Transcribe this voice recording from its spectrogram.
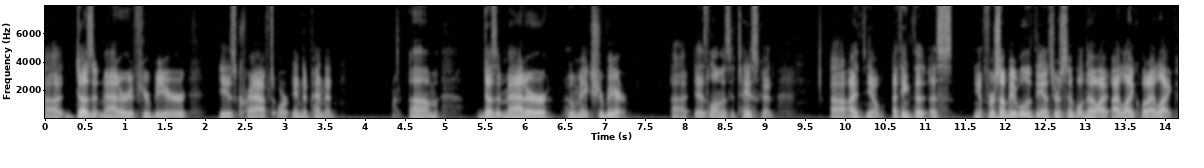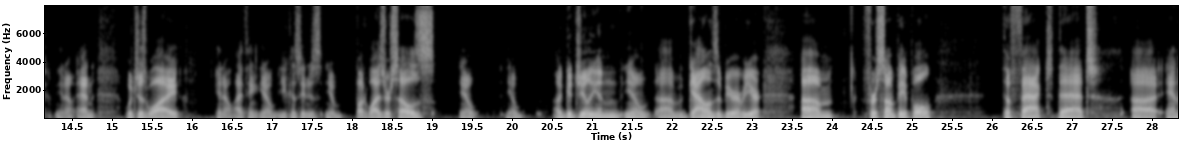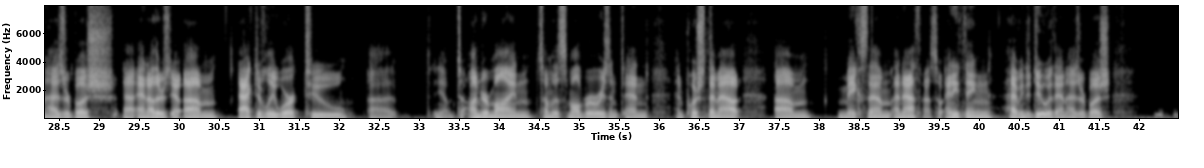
Uh, does it matter if your beer is craft or independent. Um, does it matter who makes your beer, uh, as long as it tastes good? Uh, I you know I think that a, you know, for some people, that the answer is simple. No, I, I like what I like. You know, and which is why, you know, I think you know you can see. You know, Budweiser sells you know you know a gajillion you know uh, gallons of beer every year. Um, for some people, the fact that uh, Anheuser Busch uh, and others um, actively work to uh, you know to undermine some of the small breweries and and and push them out um, makes them anathema. So anything having to do with Anheuser Busch,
